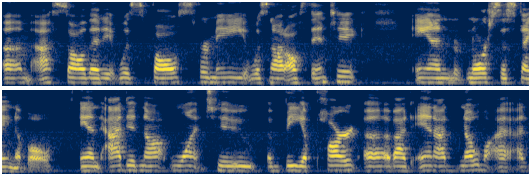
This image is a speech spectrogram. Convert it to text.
um, I saw that it was false for me. It was not authentic and nor sustainable. And I did not want to be a part of, I, and I know I,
